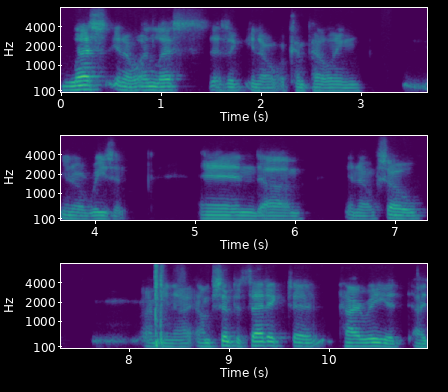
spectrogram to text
unless, you know, unless there's a, you know, a compelling, you know, reason. And, um, you know, so, I mean, I, am sympathetic to Kyrie. I,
